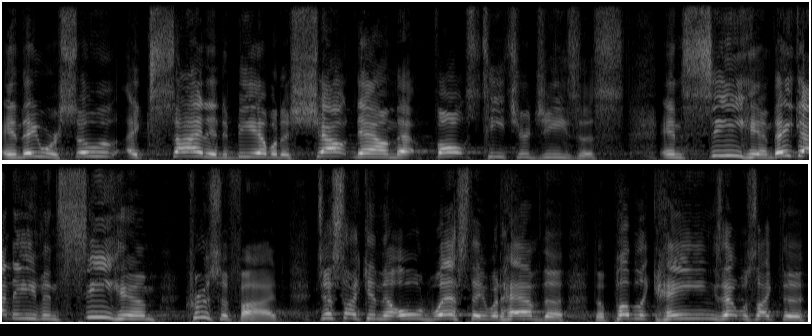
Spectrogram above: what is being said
and they were so excited to be able to shout down that false teacher Jesus and see him. They got to even see him crucified. Just like in the Old West, they would have the, the public hangings. That was like the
